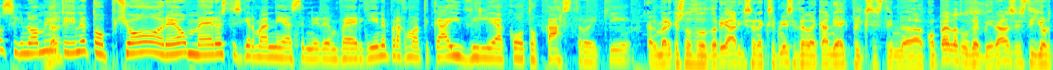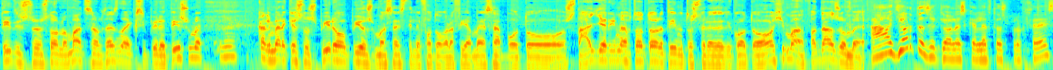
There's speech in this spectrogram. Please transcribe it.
συγγνώμη, Ναι. ότι είναι το πιο ωραίο μέρος της Γερμανίας στην Νιρεμβέργη. Είναι πραγματικά ιδηλιακό το κάστρο εκεί. Καλημέρα και στο Θοδωρή. Άρχισε να ξυπνήσει, ήθελε να κάνει έκπληξη στην α, κοπέλα του. Δεν πειράζει. Στη γιορτή της, στο όνομά της, αν θες να εξυπηρετήσουμε. Ναι. Καλημέρα και στο Σπύρο, ο οποίος μας έστειλε φωτογραφία μέσα από το Στάγερ. Είναι αυτό τώρα, τι είναι το στρατιωτικό το όχημα, φαντάζομαι. Α, γιόρταζε κιόλας και αυτό προχθές.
